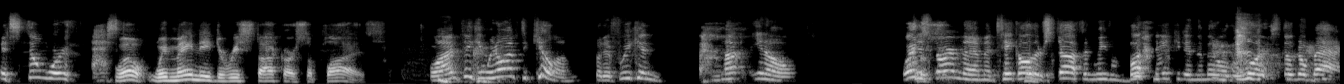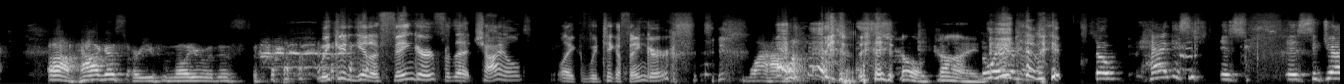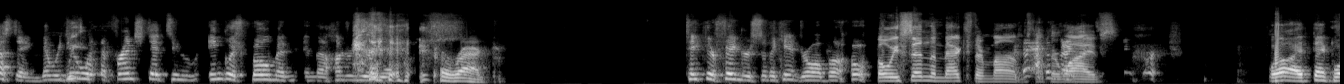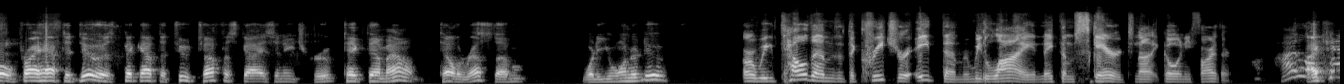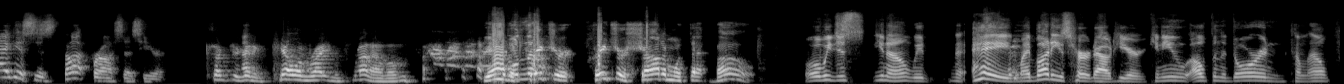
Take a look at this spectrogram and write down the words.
It's still worth asking. Well, we may need to restock our supplies. Well, I'm thinking we don't have to kill them, but if we can not, you know, disarm them and take all their stuff and leave them butt naked in the middle of the woods, they'll go back. ah, Haggis, are you familiar with this? We could get a finger for that child. Like we take a finger. wow. So kind. So wait a minute. So Haggis is, is is suggesting that we do We- what the French did to English bowmen in the Hundred Year War: Correct. take their fingers so they can't draw a bow. but we send them back to their moms, not their wives. Well, I think what we'll probably have to do is pick out the two toughest guys in each group, take them out, tell the rest of them, what do you want to do? Or we tell them that the creature ate them and we lie and make them scared to not go any farther. I like Haggis's thought process here. Except you're going to kill him right in front of him. Yeah, the Well, no- creature creature shot him with that bow. Well, we just, you know, we, hey, my buddy's hurt out here. Can you open the door and come help?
